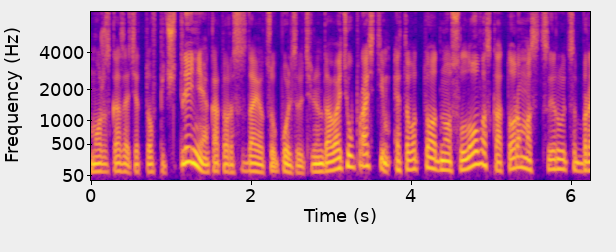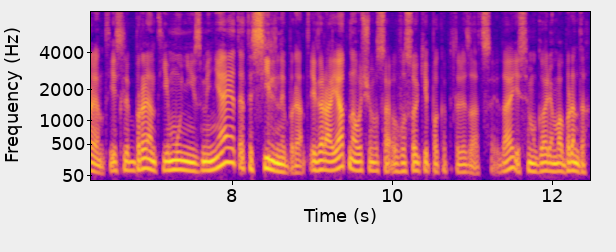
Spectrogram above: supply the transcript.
можно сказать, это то впечатление, которое создается у пользователя. Но давайте упростим. Это вот то одно слово, с которым ассоциируется бренд. Если бренд ему не изменяет, это сильный бренд. И, вероятно, очень высо- высокий по капитализации, да, если мы говорим о брендах,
